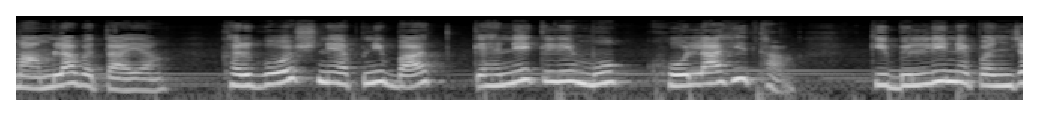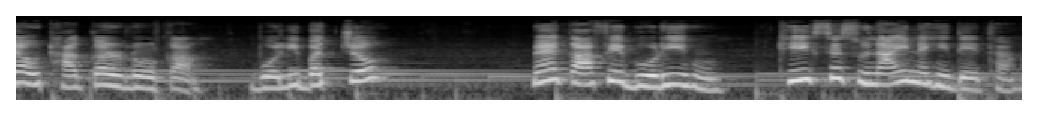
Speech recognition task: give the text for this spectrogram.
मामला बताया। खरगोश ने अपनी बात कहने के लिए मुँह खोला ही था। कि बिल्ली ने पंजा उठाकर रोका। बोली, बच्चों, मैं काफ़ी बूढ़ी हूँ। ठीक से सुनाई नहीं देता।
